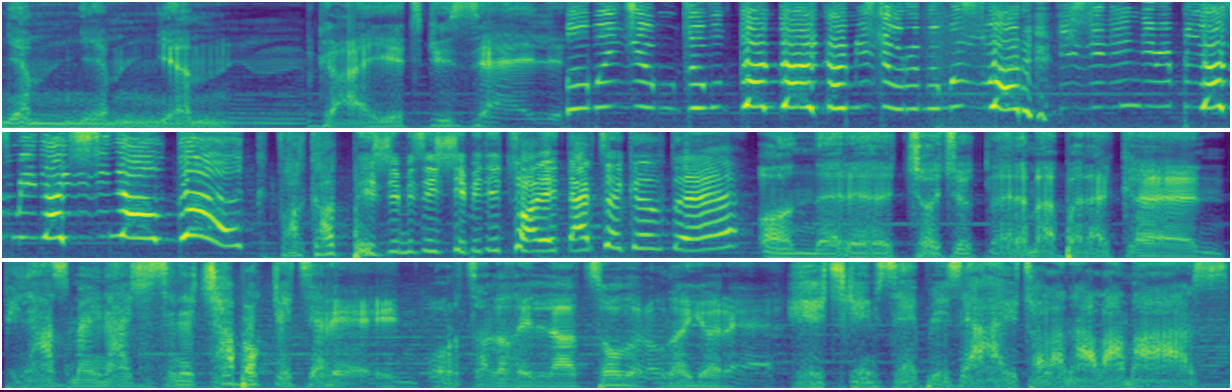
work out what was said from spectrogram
Nyam nyam nyam. Gayet güzel. Babacım tavuktan daha önemli sorunumuz var. İstediğin gibi plazma. Fakat peşimize şimdi tuvaletler takıldı. Onları çocuklarıma bırakın. Plazma enerjisini çabuk getirin. Ortalık illat olur ona göre. Hiç kimse bize ait olanı alamaz.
